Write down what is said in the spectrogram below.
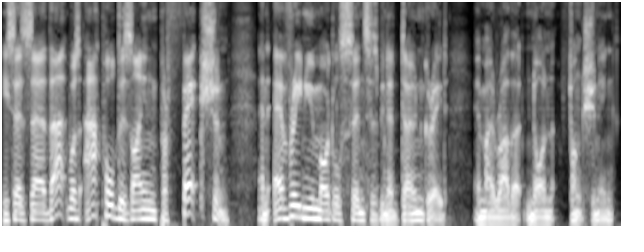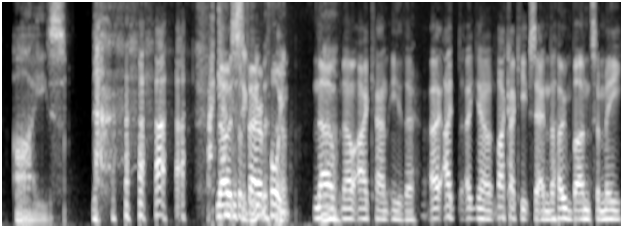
He says uh, that was Apple design perfection, and every new model since has been a downgrade in my rather non-functioning eyes. no, it's a fair point. That. No, yeah. no, I can't either. I, I, you know, like I keep saying, the home button to me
